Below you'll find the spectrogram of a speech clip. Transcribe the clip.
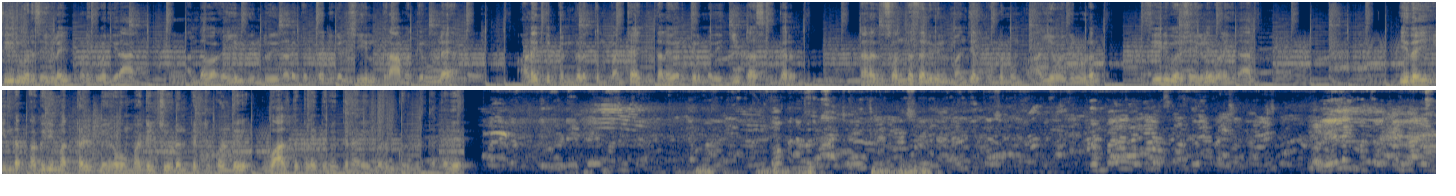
சீர்வரிசைகளை வழங்கி வருகிறார். அந்த வகையில் இன்று நடைபெற்ற நிகழ்ச்சியில் கிராமத்தில் உள்ள அனைத்து பெண்களுக்கும் பஞ்சாயத்து தலைவர் திருமதி கீதா சங்கர் தனது சொந்த செலவில் மஞ்சள் குங்குமம் ஆகியவைகளுடன் சீர்வரிசைகளை வழங்கினார். இதை இந்த பகுதி மக்கள் மிகவும் மகிழ்ச்சியுடன் பெற்றுக்கொண்டு வாழ்த்துக்களை தெரிவித்தனர் என்பதும் குறிப்பிடத்தக்கது. ஏழை மக்களுக்கு எல்லாரும்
